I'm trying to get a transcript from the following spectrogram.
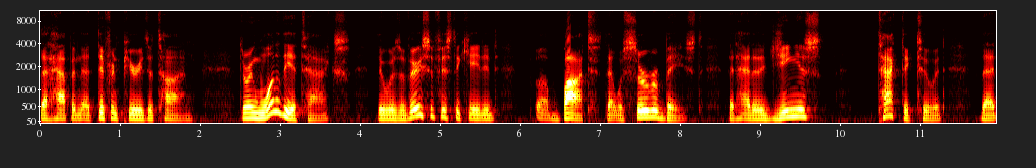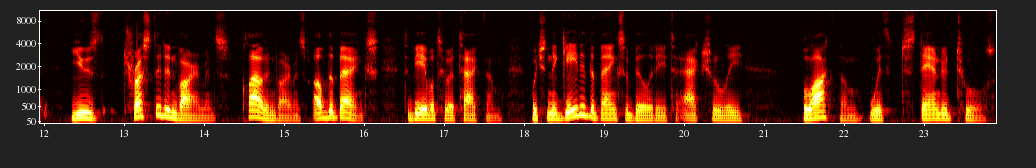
that happened at different periods of time. During one of the attacks, there was a very sophisticated uh, bot that was server based that had a genius tactic to it that used trusted environments, cloud environments of the banks to be able to attack them, which negated the bank's ability to actually block them with standard tools,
